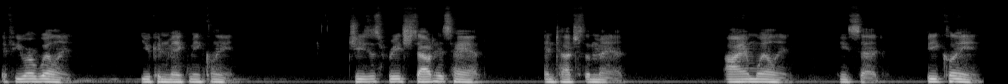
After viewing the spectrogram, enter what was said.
if you are willing, you can make me clean. Jesus reached out his hand and touched the man. I am willing, he said. Be clean.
